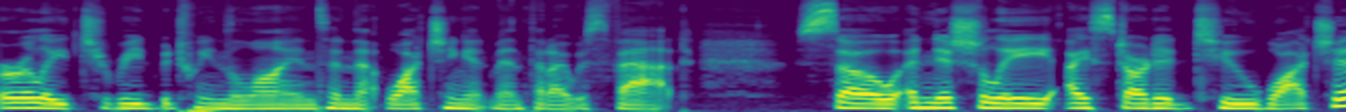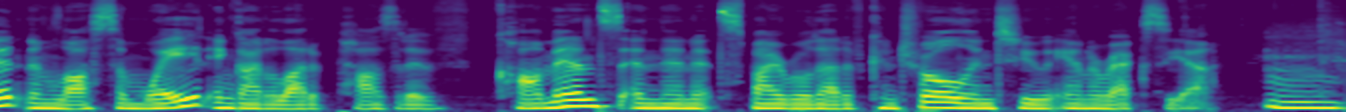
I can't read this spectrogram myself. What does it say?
early to read between the lines and that watching it meant that I was fat. So initially, I started to watch it and lost some weight and got a lot of positive comments. And then it spiraled out of control into anorexia. Mm.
